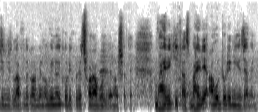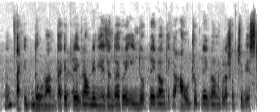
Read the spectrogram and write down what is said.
জিনিসগুলো আপনি করবেন, অভিনয় করে করে ছড়া বলবেন ওর সাথে। বাইরে কী কাজ? বাইরে আউটডোরে নিয়ে যাবেন, হুম? তাকে দৌড়ান, তাকে প্লেগ্রাউন্ডে নিয়ে যান। দয়া করে ইনডোর প্লেগ্রাউন্ড থেকে আউটডোর প্লেগ্রাউন্ডগুলো সবচেয়ে বেস্ট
